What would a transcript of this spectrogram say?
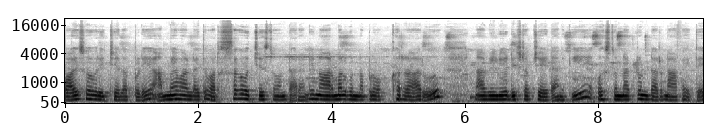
వాయిస్ ఓవర్ ఇచ్చేటప్పుడే అమ్మే వాళ్ళు అయితే వరుసగా వచ్చేస్తూ ఉంటారండి. నార్మల్గా ఉన్నప్పుడు ఒక్కరు రారు నా వీడియో డిస్టర్బ్ చేయడానికి వస్తున్నట్టు ఉంటారు నాకైతే.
